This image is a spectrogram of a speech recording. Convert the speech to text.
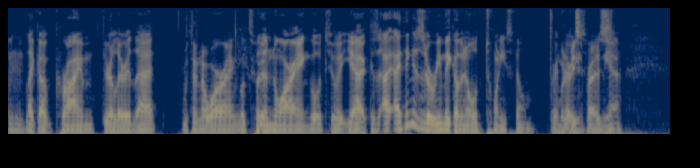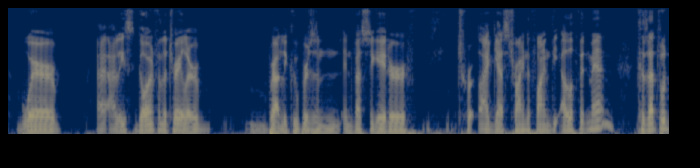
Mhm. like a crime thriller that with a noir angle to with it a noir angle to it. Yeah, because I, I think this is a remake of an old twenties film or Wouldn't be 30s film. surprised. Yeah, where at least going from the trailer, Bradley Cooper's an investigator, tr- I guess trying to find the Elephant Man. Because that's what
